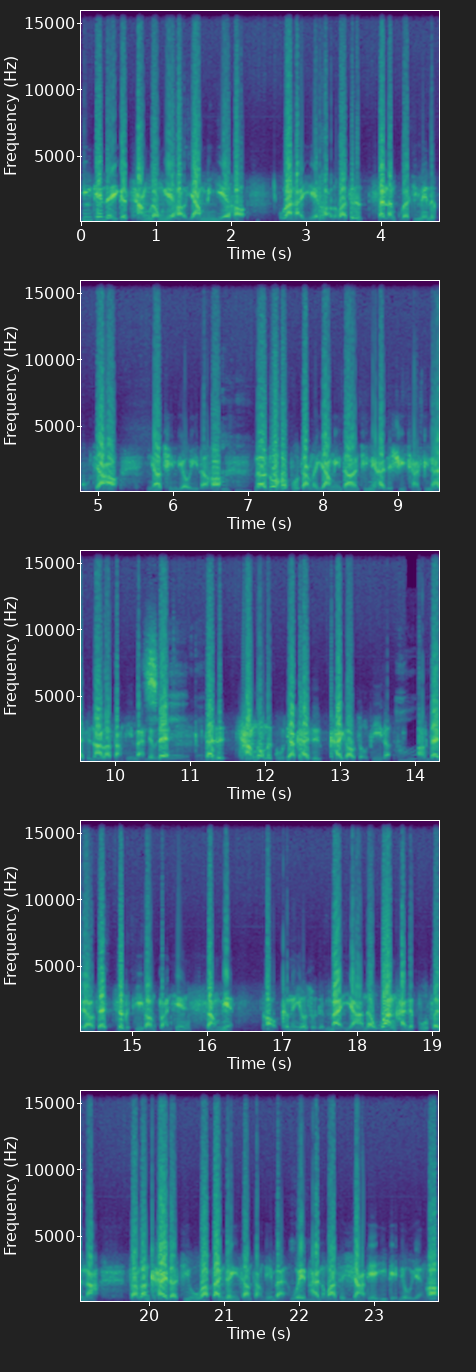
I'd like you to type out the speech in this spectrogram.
今天的一个长隆也好，阳明也好，万海也好的话，这个三档股票今天的股价哦，你要请留意的哈。那落后补涨的阳明，当然今天还是续强，今天还是拉到涨停板，对不对？但是长隆的股价开始开高走低了，啊，代表在这个地方短线上面。好，可能有所的卖压。那万海的部分呢，早上开的几乎啊半根以上涨停板，尾盘的话是下跌一点六元哈，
